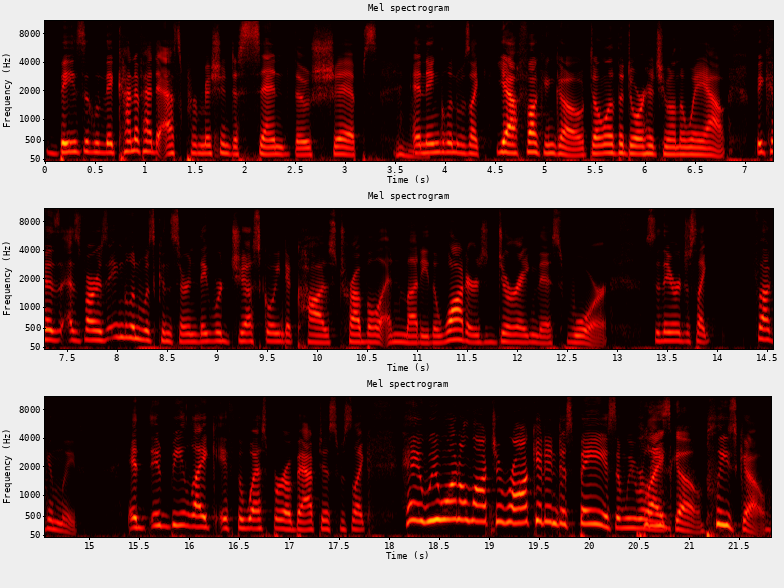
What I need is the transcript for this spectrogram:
basically, they kind of had to ask permission to send those ships, and mm-hmm. England was like, "Yeah, fucking go! Don't let the door hit you on the way out." Because as far as England was concerned, they were just going to cause trouble and muddy the waters during this war, so they were just like, "Fucking leave." It, it'd be like if the Westboro Baptist was like, "Hey, we want to launch a rocket into space," and we were like, Please like, go. please go,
